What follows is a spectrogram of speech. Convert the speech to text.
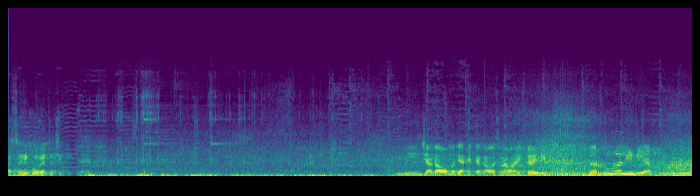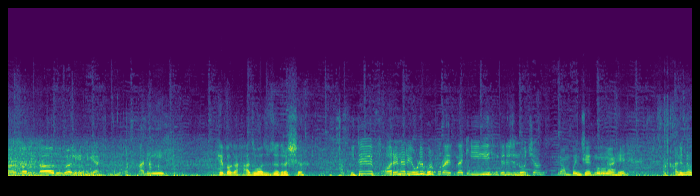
असं हे गोव्याचं चित्र आहे. मी ज्या गावामध्ये आहे त्या गावाचं नाव आहे Kaili. The rural India. Sorry rural India. आणि हे बघा आजूबाजूचं दृश्य. इथे फॉरेनर एवढे भरपूर आहेत ना की there is no chance gram panchayat म्हणून आहे. आणि हो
